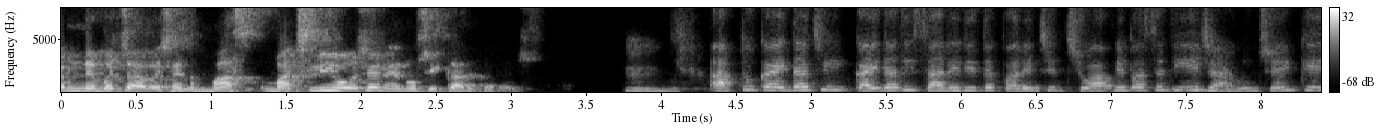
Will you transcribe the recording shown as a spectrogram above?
એમને બચાવે છે અને માછલીઓ છે ને એનો શિકાર કરે છે. આપ તો કાયદાથી કાયદાથી સારી રીતે પરિચિત છો. આપની પાસેથી એ જાણવું છે કે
